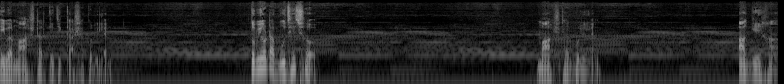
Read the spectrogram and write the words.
এইবার মাস্টারকে জিজ্ঞাসা করিলেন, তুমি ওটা বুঝেছ? মাস্টার বলিলেন, আগে হাঁ।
